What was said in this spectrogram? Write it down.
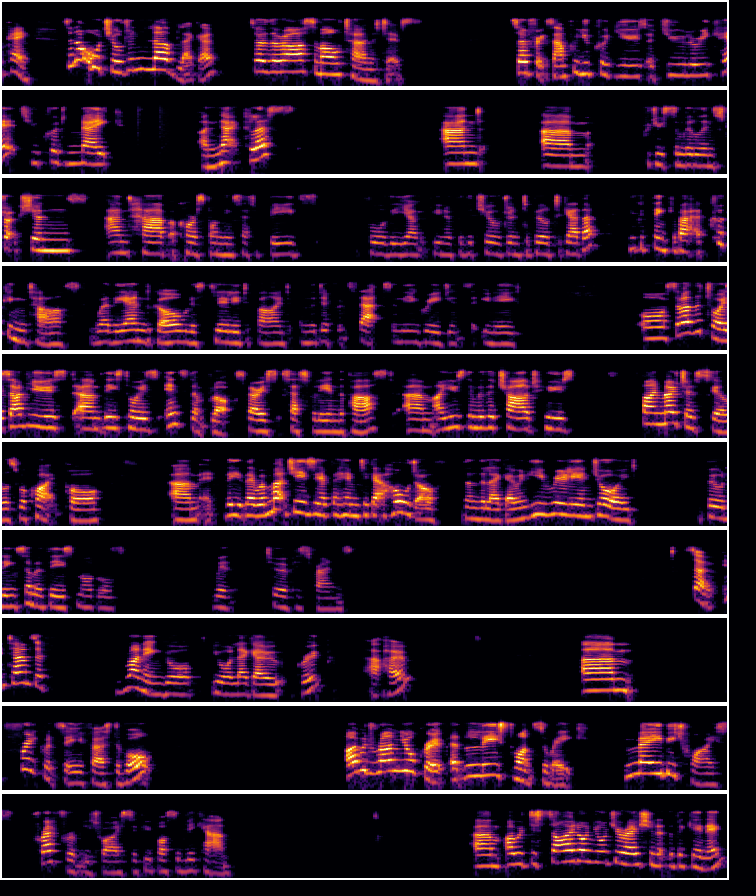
Okay, so not all children love Lego, so there are some alternatives. So for example, you could use a jewellery kit, you could make a necklace and um, produce some little instructions and have a corresponding set of beads for the young, you know, for the children to build together. You could think about a cooking task where the end goal is clearly defined and the different steps and the ingredients that you need. Or some other toys. I've used um, these toys, instant blocks, very successfully in the past. Um, I used them with a child whose fine motor skills were quite poor um, they, they were much easier for him to get hold of than the Lego, and he really enjoyed building some of these models with two of his friends. So, in terms of running your your Lego group at home, um, frequency first of all, I would run your group at least once a week, maybe twice preferably twice if you possibly can. Um, I would decide on your duration at the beginning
